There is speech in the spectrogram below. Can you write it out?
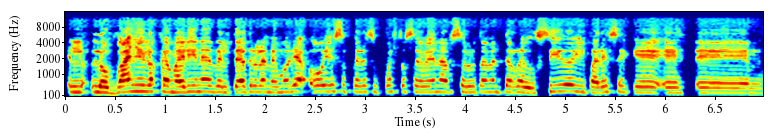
los baños y los camarines del Teatro de la Memoria, hoy esos presupuestos se ven absolutamente reducidos y parece que eh,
